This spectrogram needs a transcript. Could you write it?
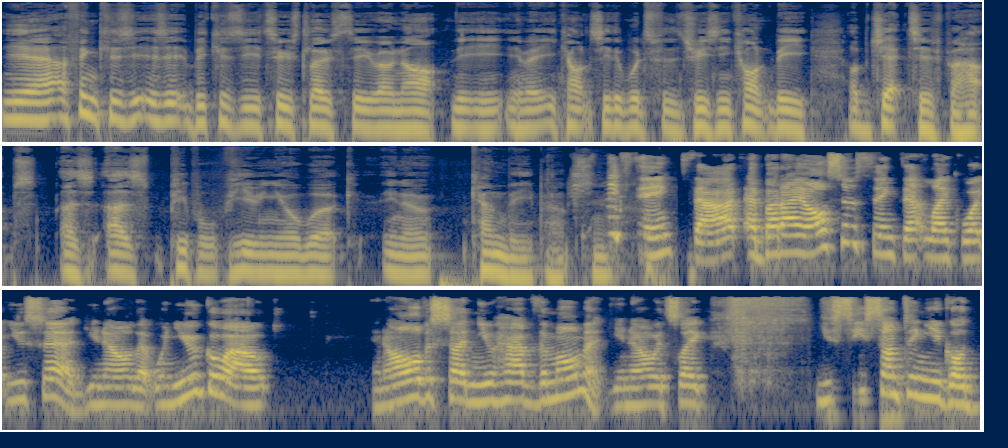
Yeah, I think is is it because you're too close to your own art that you, you know you can't see the woods for the trees and you can't be objective perhaps as as people viewing your work you know can be perhaps. yeah. I think that, uh, but I also think that, like what you said, you know, that when you go out and all of a sudden you have the moment, you know, it's like you see something, you go,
